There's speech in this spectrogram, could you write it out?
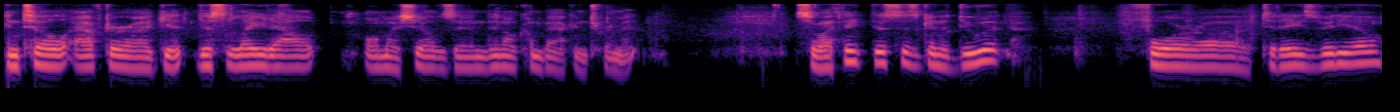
until after I get this laid out, all my shelves in, then I'll come back and trim it. So I think this is going to do it for uh, today's video.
